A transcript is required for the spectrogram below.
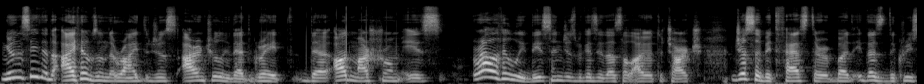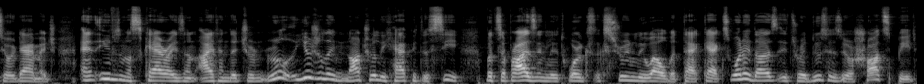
You can see that the items on the right just aren't really that great. The Odd Mushroom is relatively decent just because it does allow you to charge just a bit faster, but it does decrease your damage. And Eve's Mascara is an item that you're usually not really happy to see, but surprisingly it works extremely well with Tech X. What it does, it reduces your shot speed,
